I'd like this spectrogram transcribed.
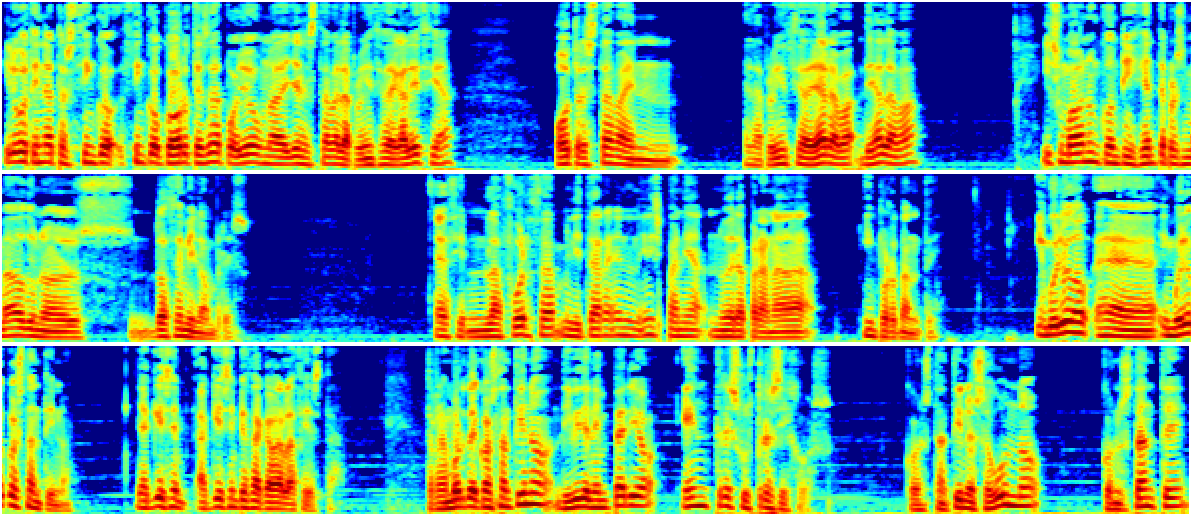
Y luego tenía otras cinco, cinco cohortes de apoyo. Una de ellas estaba en la provincia de Galicia otra estaba en, la provincia de, de Álava y sumaban un contingente aproximado de unos 12.000 hombres. Es decir, la fuerza militar en, Hispania no era para nada importante. Y murió, eh, y murió Constantino. Y aquí se, aquí se empieza a acabar la fiesta. Tras la muerte de Constantino, divide el imperio entre sus tres hijos. Constantino II, Constante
